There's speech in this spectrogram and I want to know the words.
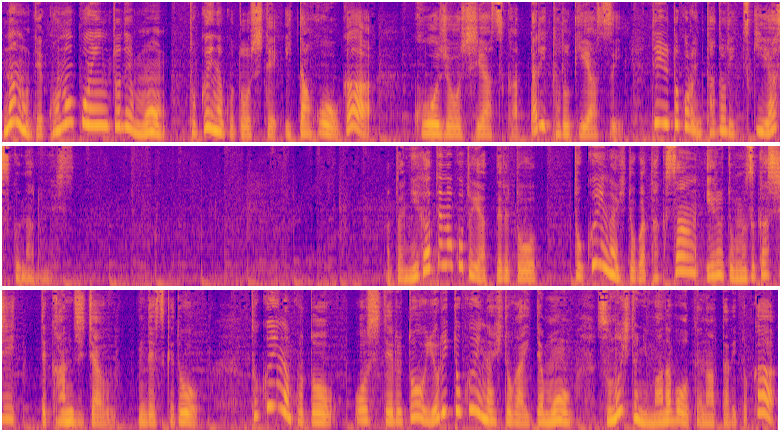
なのでこのポイントでも得意なことをしていた方が向上しやすかったり届きやすいっていうところにたどり着きやすくなるんです。あと苦手なことやってると得意な人がたくさんいると難しいって感じちゃうんですけど得意なことをしてるとより得意な人がいてもその人に学ぼうってなったりとか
